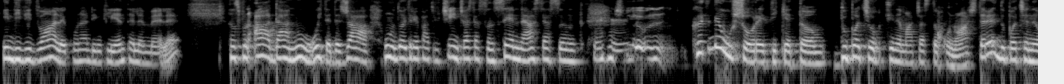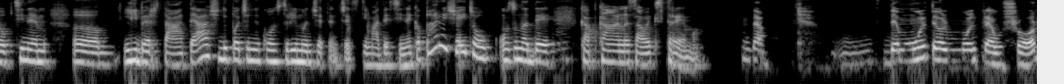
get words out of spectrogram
individuale cu una din clientele mele, să-mi spun, a, da, nu, uite, deja 1, 2, 3, 4, 5, astea sunt semne, astea sunt... Mm-hmm. Și, um, cât de ușor etichetăm după ce obținem această cunoaștere, după ce ne obținem uh, libertatea și după ce ne construim încet încet stima de sine, că pare și aici o, o zonă de capcană sau extremă. Da. De multe ori mult prea ușor,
